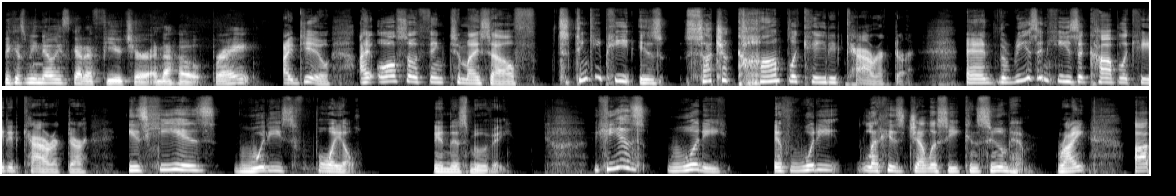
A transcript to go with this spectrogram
because we know he's got a future and a hope, right? I do. I also think to myself, Stinky Pete is such a complicated character. And the reason he's a complicated character is he is Woody's foil in this movie. He is Woody if Woody let his jealousy consume him, right? Uh,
